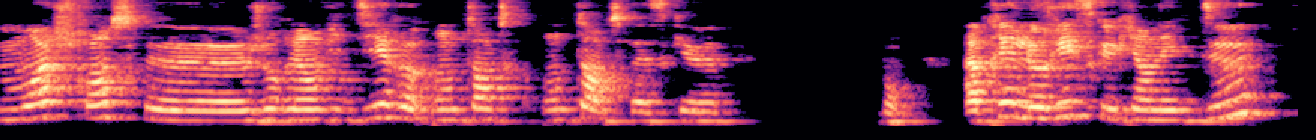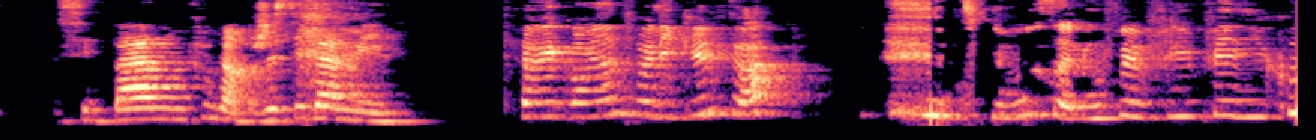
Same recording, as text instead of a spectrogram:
Moi, je pense que j'aurais envie de dire on tente, on tente, parce que bon. Après, le risque qu'il y en ait deux, c'est pas non plus, ben, je sais pas, mais t'avais combien de follicules, toi Nous, ça nous fait flipper du coup.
